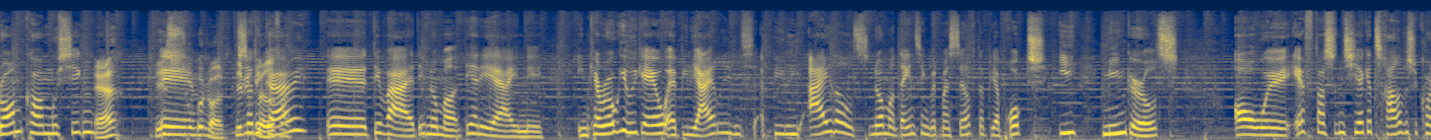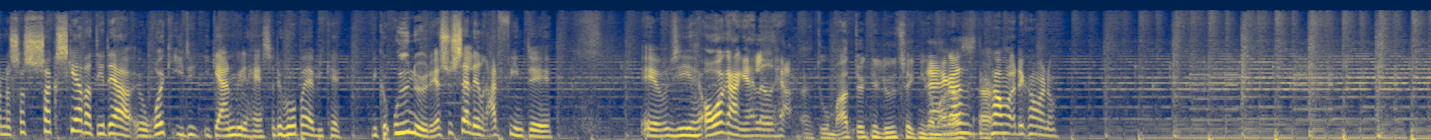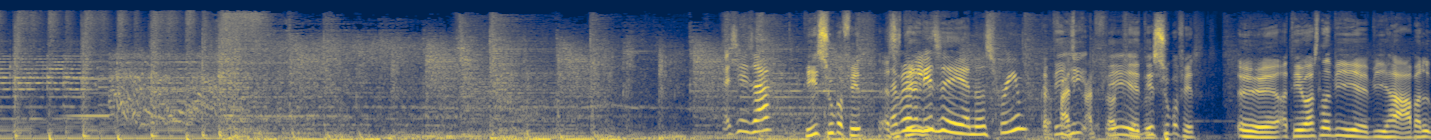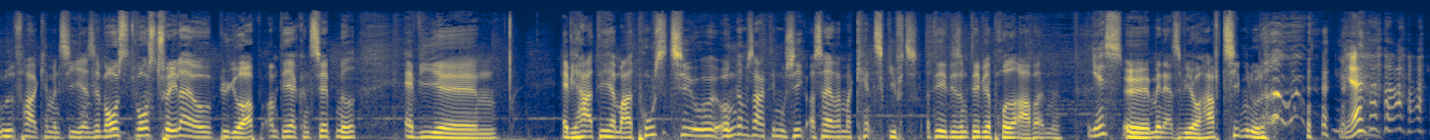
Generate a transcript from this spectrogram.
romcom-musikken. Ja, det er super Øhm, godt. Det er så vi det gør for. vi. Øh, det var det nummer. Det her det er en, øh, en karaoke-udgave af Billy Idols, Billy Idols nummer Dancing With Myself, der bliver brugt i Mean Girls. Og øh, efter sådan cirka 30 sekunder, så, så sker der det der øh, ryg i det, I gerne vil have. Så det håber jeg, vi kan, vi kan udnytte. Jeg synes selv, det er en ret fint øh, øh, jeg vil sige, overgang, jeg har lavet her. Ja, Du er meget dygtig lydtekniker, Ja, Maja. ikke også? Det kommer, det kommer nu. Hvad siger I så? Det er super fedt. Altså, der blev det lige til noget Scream. Ja, det, er faktisk helt, ret flot det, det er super fedt. Øh, og det er jo også noget, vi, vi har arbejdet ud fra, kan man sige. Altså, vores, vores trailer er jo bygget op om det her koncept med, at vi, øh, at vi har det her meget positive, ungdomsagtige musik, og så er der markant skift. Og det er ligesom det, vi har prøvet at arbejde med. Yes. Øh, men altså, vi har jo haft 10 minutter. Ja.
